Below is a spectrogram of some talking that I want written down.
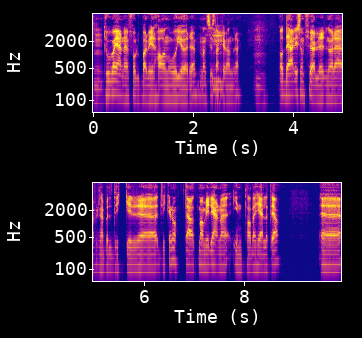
Jeg tror bare gjerne folk bare vil ha noe å gjøre mens de snakker med andre. Mm. Og det jeg liksom føler når jeg eksempel drikker, eh, drikker noe, det er at man vil gjerne innta det hele tida. Eh,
